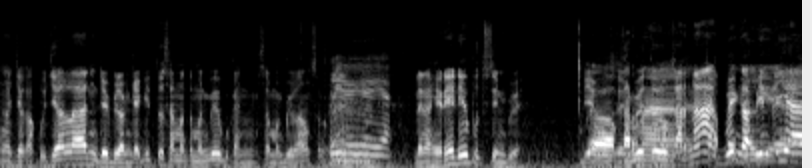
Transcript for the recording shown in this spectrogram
ngajak aku jalan. Dia bilang kayak gitu sama teman gue bukan sama gue langsung kan. Iya iya iya. Dan akhirnya dia putusin gue. Dia Oh, putusin gue karena tuh karena gue nggak kali pintar ya. ya. Iya.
